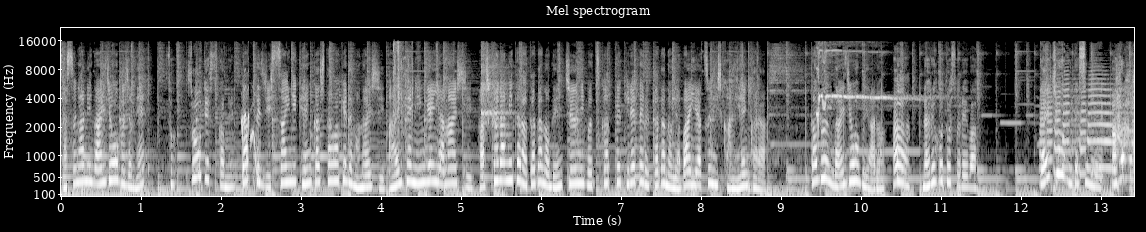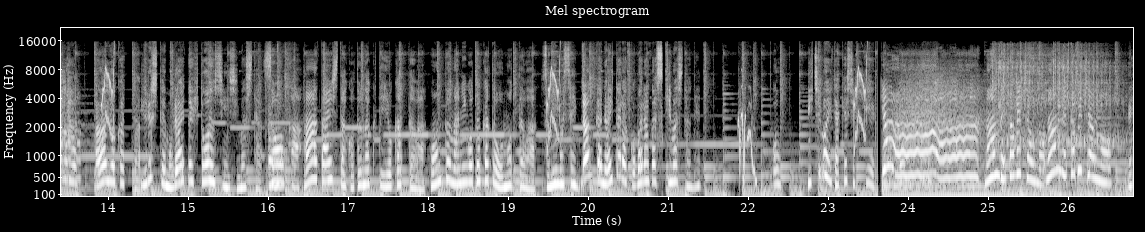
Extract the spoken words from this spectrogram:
さすがに大丈夫じゃね？そそうですかねだって実際に喧嘩したわけでもないし、相手人間やないし、端から見たらただの電柱にぶつかって切れてるただのヤバいやつにしか見えんから。多分大丈夫やろ。ああなるほどそれは大丈夫ですねあはははああよかった許してもらえて一安心しましたそうか。まあ大したことなくてよかったわ。ほんと何事かと思ったわ。すみませんなんか泣いたら小腹が空きましたねお一枚だけ失敬あーなんで食べちゃうの？なんで食べちゃうの？いっ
